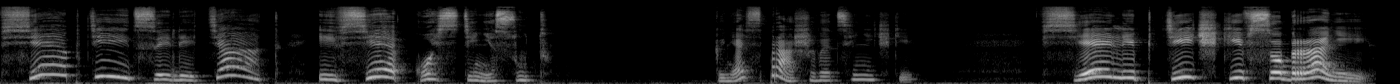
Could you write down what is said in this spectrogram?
Все птицы летят, и все кости несут. Князь спрашивает синички, «Все ли птички в собрании?»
